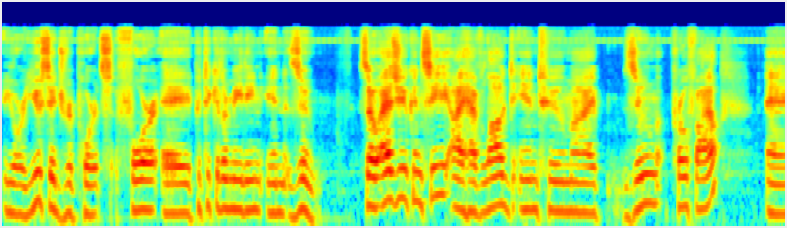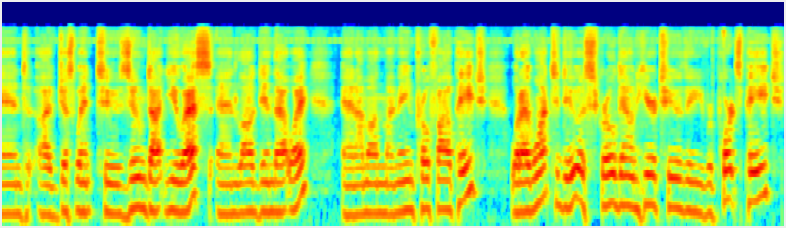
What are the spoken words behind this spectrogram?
your usage reports for a particular meeting in Zoom. So as you can see, I have logged into my Zoom profile and I've just went to zoom.us and logged in that way and I'm on my main profile page. What I want to do is scroll down here to the reports page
